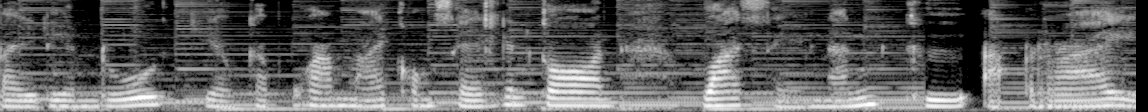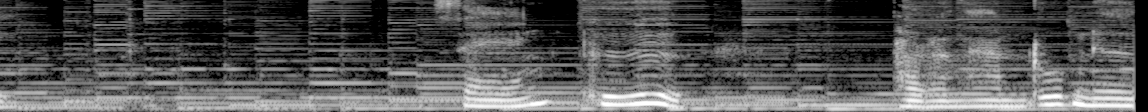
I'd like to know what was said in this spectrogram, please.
ไปเรียนรู้เกี่ยวกับความหมายของแสงกันก่อน ว่าแสงนั้นคืออะไร แสงคือ พลังงานรูปหนึ่ง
